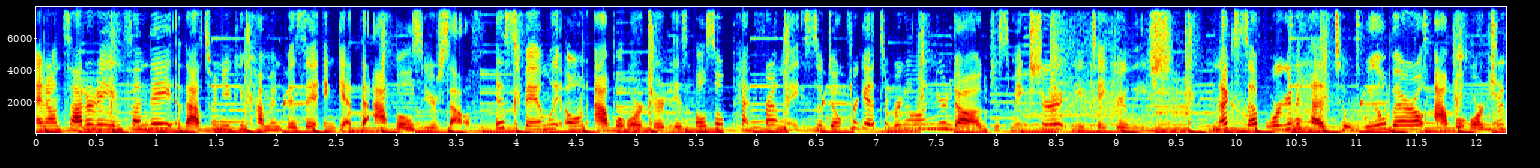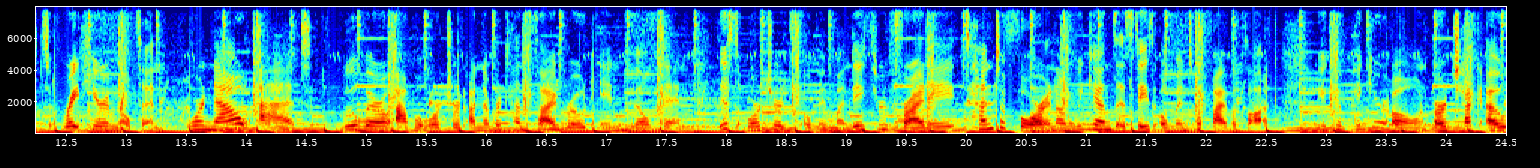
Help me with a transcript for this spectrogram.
And on Saturday and Sunday, that's when you can come and visit and get the apples yourself. This family-owned apple orchard is also pet friendly, so don't forget to bring along your dog. Just make sure you take your leash. Next up, we're gonna head to Wheelbarrow Apple Orchards right here in Milton. We're now at Wheelbarrow Apple Orchard on number 10 Side Road in Milton. This orchard is open Monday through Friday, 10 to 4, and on weekends it stays open till 5 o'clock. You can pick your own or check out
